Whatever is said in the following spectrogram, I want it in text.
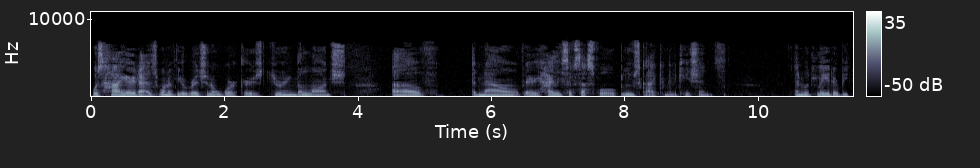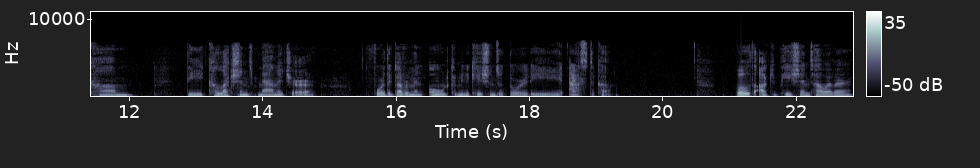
was hired as one of the original workers during the launch of the now very highly successful Blue Sky Communications and would later become the collections manager for the government owned communications authority, ASTICA. Both occupations, however,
